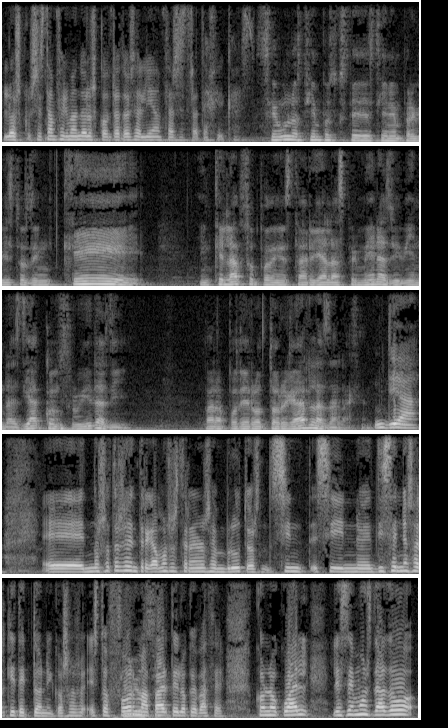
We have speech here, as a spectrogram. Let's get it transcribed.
los, se están firmando los contratos de alianzas estratégicas. Según los tiempos que ustedes tienen previstos, ¿en qué, en qué lapso pueden estar ya las primeras viviendas ya construidas y para poder otorgarlas a la gente. Ya, eh, nosotros entregamos los terrenos en brutos, sin, sin eh, diseños arquitectónicos. Esto forma parte de lo que va a hacer. Con lo cual, les hemos dado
